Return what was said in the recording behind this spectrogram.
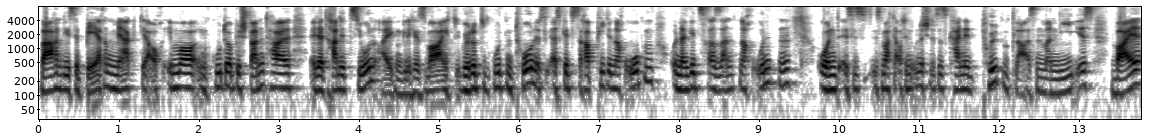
waren diese Bärenmärkte ja auch immer ein guter Bestandteil äh, der Tradition eigentlich. Es war eigentlich, gehört zum guten Ton. Es, erst geht es rapide nach oben und dann geht es rasant nach unten. Und es, ist, es macht ja auch den Unterschied, dass es keine Tulpenblasenmanie ist, weil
